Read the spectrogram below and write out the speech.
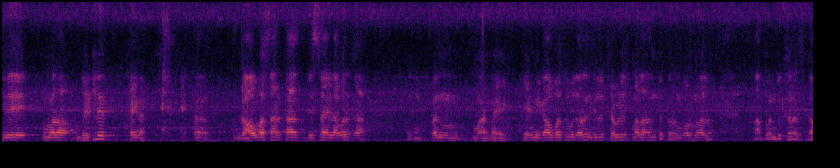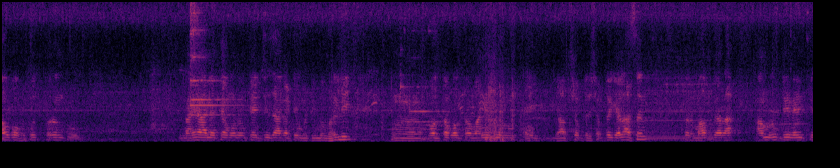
जे तुम्हाला भेटलेत आहे ना? गावबासारखा दिसायला बरं का? पण नाही त्यांनी गावबाचं उदाहरण दिलं त्यावेळेस मला अंतकरण भरून आलं. आपण बी खरंच गावबा होतो परंतु नाही आल्या त्या म्हणून त्यांची जागा टिंबटिंब भरली. बोलता बोलता बोलता घेऊन काही शब्द शब्द गेला असेल तर माफ करा. अमृत देणे इतकी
